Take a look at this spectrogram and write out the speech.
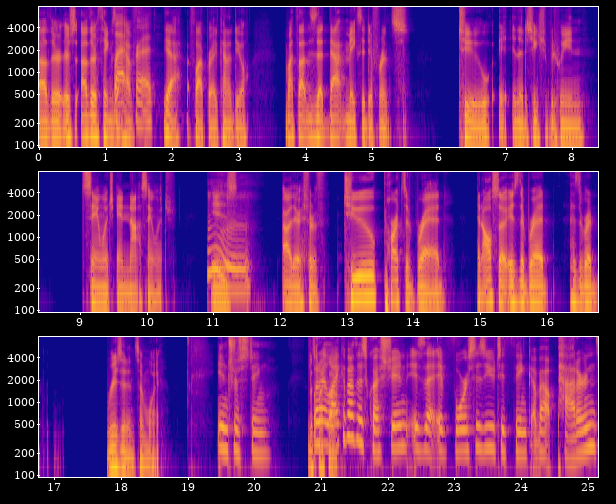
other. There's other things that have Flatbread. yeah, a flatbread kind of deal. My thought is that that makes a difference too in the distinction between sandwich and not sandwich. is- Hmm. Are there sort of two parts of bread, and also is the bread has the bread risen in some way? interesting. That's what I thought. like about this question is that it forces you to think about patterns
